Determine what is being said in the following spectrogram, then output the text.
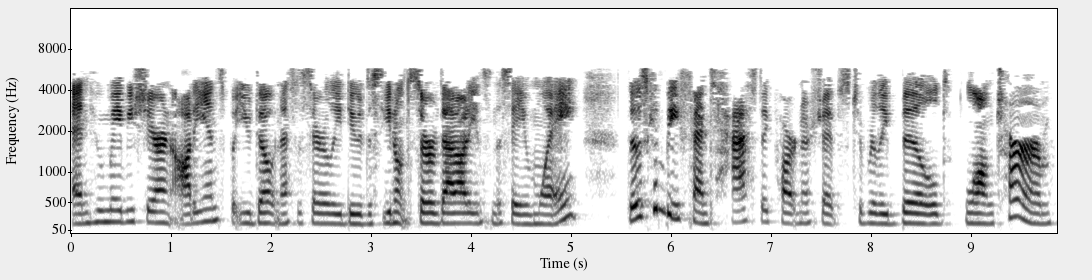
and who maybe share an audience, but you don't necessarily do this. You don't serve that audience in the same way those can be fantastic partnerships to really build long term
